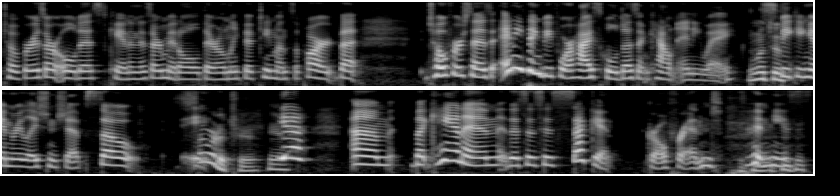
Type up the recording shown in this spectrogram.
Topher is our oldest. Cannon is our middle. They're only 15 months apart. But Topher says anything before high school doesn't count anyway. Which speaking in relationships, so sort of true. Yeah. yeah. Um, but Cannon, this is his second girlfriend, and he's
